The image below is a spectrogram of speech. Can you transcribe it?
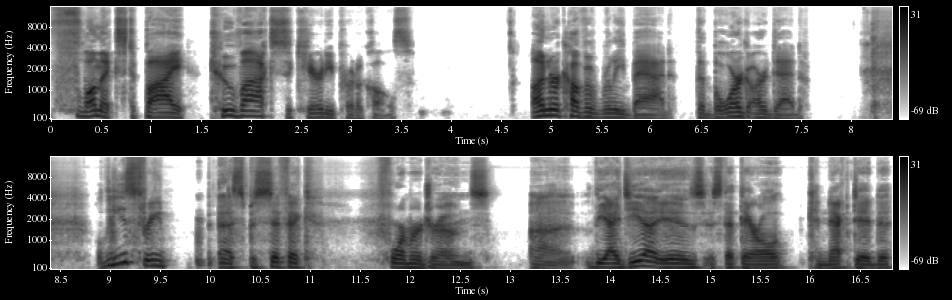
flummoxed by Tuvok's security protocols. Unrecoverably bad. The Borg are dead. Well, these three uh, specific former drones, uh, the idea is is that they're all connected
